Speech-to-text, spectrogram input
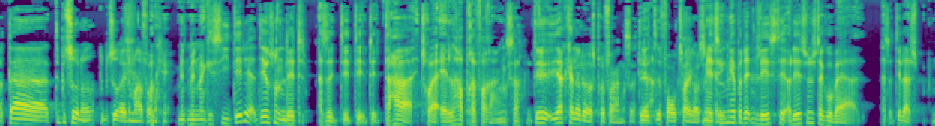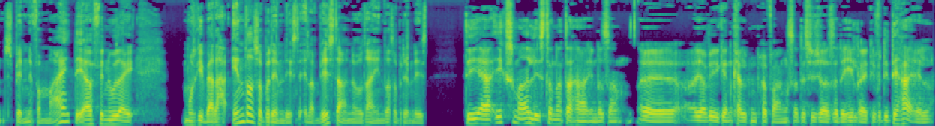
og der, det betyder noget. Det betyder rigtig meget for okay. mig. Men, men man kan sige, det der, det er jo sådan lidt, altså det, det, det, der har, tror jeg, alle har præferencer. Det, jeg kalder det også præferencer. Det, ja. det foretrækker også. Men jeg tænker mere på den liste, og det jeg synes, der kunne være, altså det der er spændende for mig, det er at finde ud af, måske hvad der har ændret sig på den liste, eller hvis der er noget, der har ændret sig på den liste. Det er ikke så meget listerne, der har ændret sig. Øh, og jeg vil igen kalde dem præferencer. Det synes jeg altså er det helt rigtigt, fordi det har alle.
